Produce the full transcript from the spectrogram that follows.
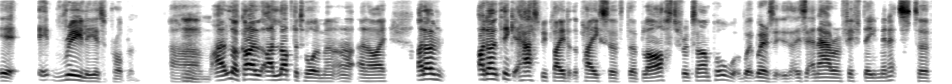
it it really is a problem. Um, I look, I I love the tournament, and I, and I I don't. I don't think it has to be played at the pace of the blast, for example. Where, where is it? Is, is it an hour and fifteen minutes to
